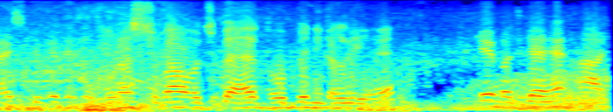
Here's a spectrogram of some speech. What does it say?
गाइस क्योंकि देखो पूरा सुबह हो चुका है, धूप भी निकल रही है। के बज गए हैं आठ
